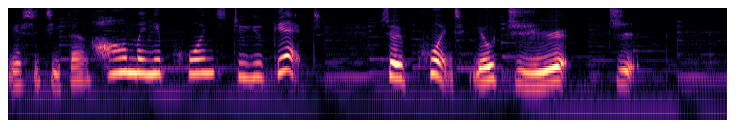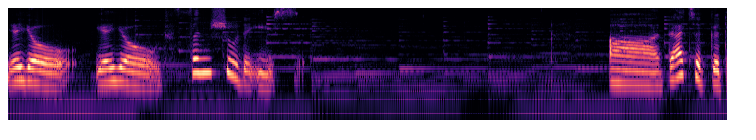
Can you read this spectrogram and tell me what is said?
也是几分？How many points do you get？所以 point 有指指，也有也有分数的意思。啊、uh,，That's a good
